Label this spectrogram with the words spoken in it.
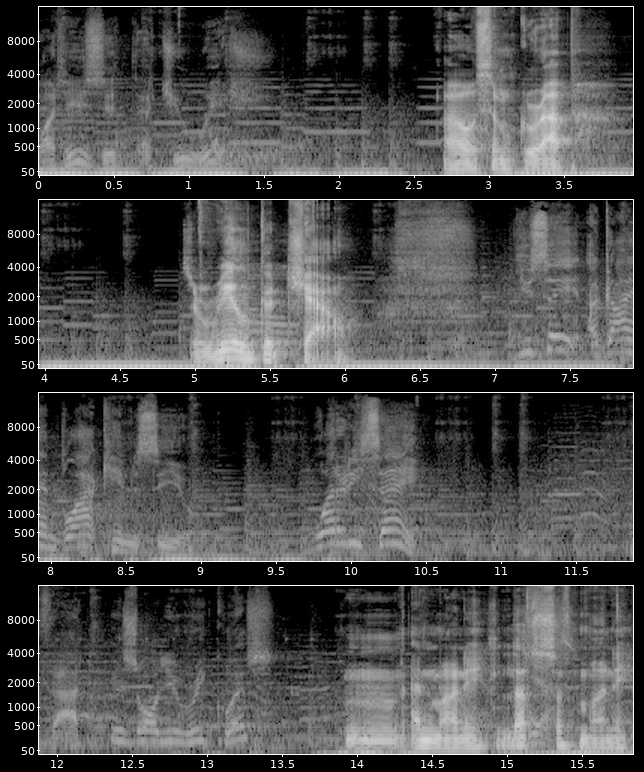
What is it that you wish? Oh, some grub. Some real good chow. You say a guy in black came to see you. What did he say? That is all you request? Mm, and money, lots Yes. of money.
